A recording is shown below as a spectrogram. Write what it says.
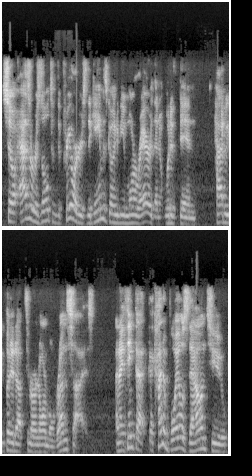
So as a result of the pre orders, the game is going to be more rare than it would have been had we put it up through our normal run size. And I think that, that kind of boils down to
